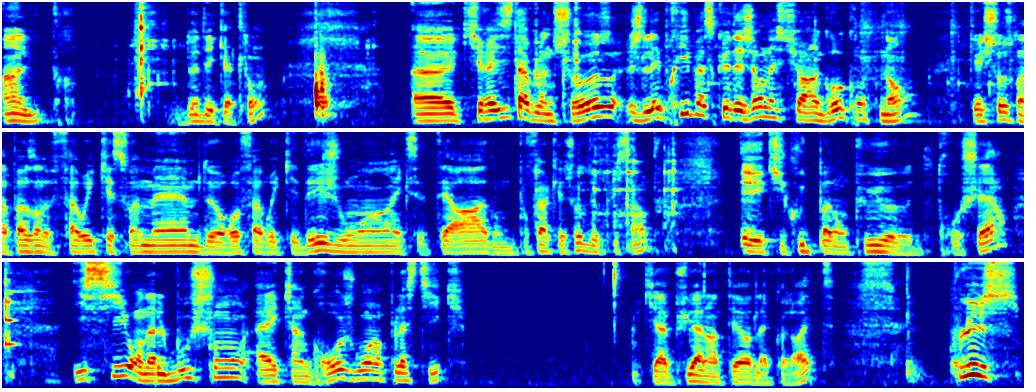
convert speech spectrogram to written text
1 litre de Décathlon qui résiste à plein de choses. Je l'ai pris parce que déjà, on est sur un gros contenant quelque chose qu'on n'a pas besoin de fabriquer soi-même, de refabriquer des joints, etc. Donc pour faire quelque chose de plus simple et qui coûte pas non plus euh, trop cher. Ici, on a le bouchon avec un gros joint plastique qui appuie à l'intérieur de la collerette, plus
